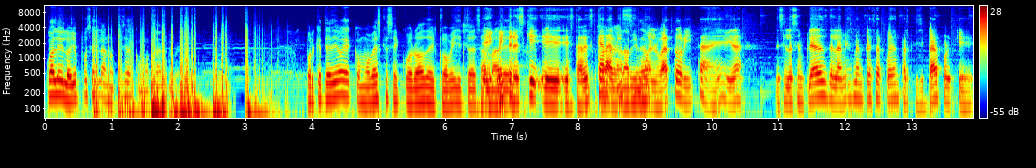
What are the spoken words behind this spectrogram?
¿Cuál hilo? Yo puse ahí la noticia como tal, güey. Porque te digo que como ves que se curó del COVID y toda esa eh, madre. pero es que eh, está descaradísimo el vato ahorita, eh. Mira, si los empleados de la misma empresa pueden participar porque,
